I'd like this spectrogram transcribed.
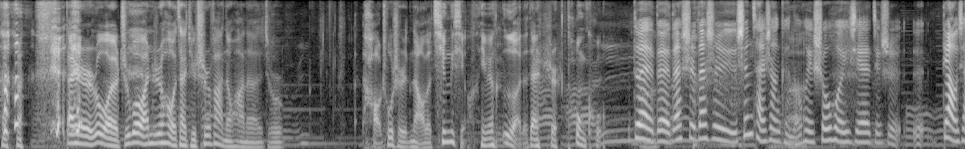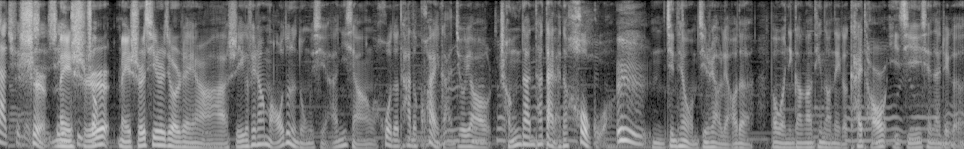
但是如果直播完之后再去吃饭的话呢，就是好处是脑子清醒，因为饿的，但是痛苦。对对，但是但是身材上可能会收获一些，就是呃掉下去的是是美食，美食其实就是这样啊，是一个非常矛盾的东西啊。你想获得它的快感，就要承担它带来的后果。嗯，嗯，今天我们其实要聊的，包括您刚刚听到那个开头，以及现在这个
